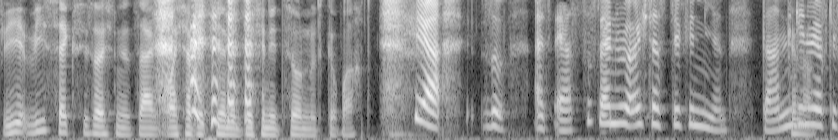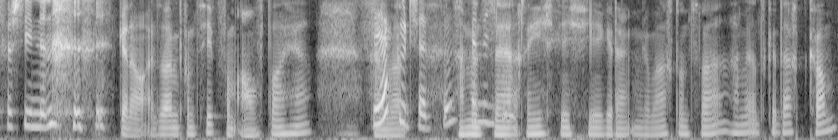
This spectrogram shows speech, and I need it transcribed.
wie, wie sexy soll ich denn jetzt sagen? Oh, ich habe jetzt hier eine Definition mitgebracht. ja, so, als erstes werden wir euch das definieren. Dann Genau. gehen wir auf die verschiedenen. Genau, also im Prinzip vom Aufbau her Sehr Haben wir- gut, Schatz. Das haben wir uns da gut. richtig viel Gedanken gemacht. Und zwar haben wir uns gedacht, komm,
